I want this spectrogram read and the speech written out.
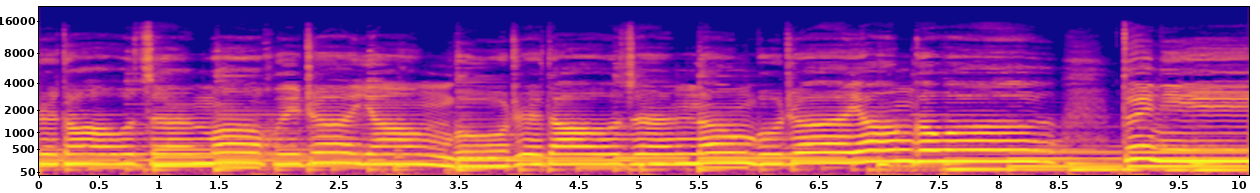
不知道怎么会这样，不知道怎能不这样，可我对你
